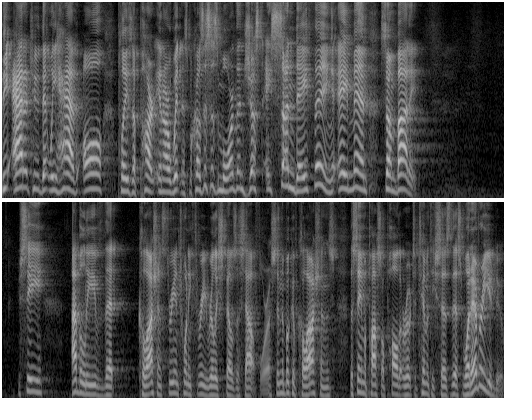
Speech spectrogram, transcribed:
the attitude that we have all plays a part in our witness because this is more than just a Sunday thing. Amen, somebody. You see, I believe that Colossians 3 and 23 really spells this out for us. In the book of Colossians, the same apostle Paul that wrote to Timothy says this Whatever you do,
